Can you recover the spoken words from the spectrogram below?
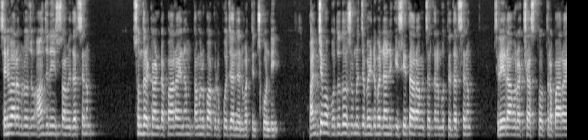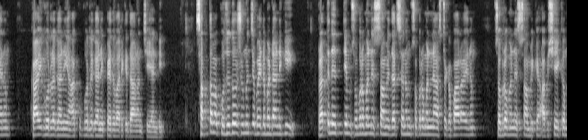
శనివారం రోజు ఆంజనేయ స్వామి దర్శనం సుందరకాండ పారాయణం తమలపాకుల పూజ నిర్వర్తించుకోండి. పంచమ బుద్ధ దోషం నుంచి బయటపడడానికి సీతారామచంద్రమూర్తి దర్శనం శ్రీరామ రక్షా స్తోత్ర పారాయణం కాయగూరలు కానీ ఆకుకూరలు కానీ పేదవారికి దానం చేయండి. సప్తమ కుజదోషం నుంచి బయటపడడానికి ప్రతినిత్యం సుబ్రహ్మణ్య స్వామి దర్శనం సుబ్రహ్మణ్య అష్టక పారాయణం సుబ్రహ్మణ్య స్వామికి అభిషేకం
